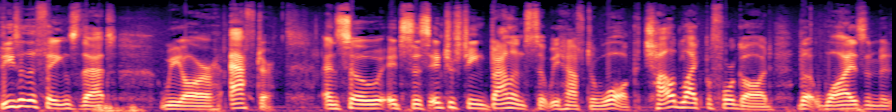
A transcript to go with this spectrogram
these are the things that we are after. And so it's this interesting balance that we have to walk childlike before God, but wise and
